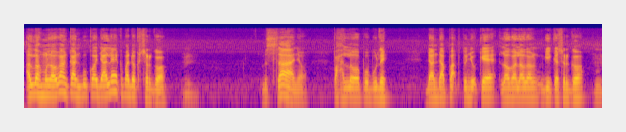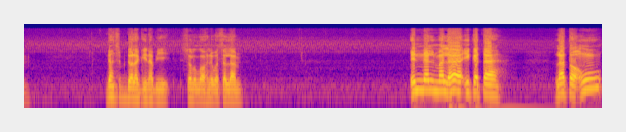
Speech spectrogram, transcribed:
Allah melorangkan buka jalan kepada ke syurga. Hmm. besarnya pahala pun boleh. Dan dapat petunjuk ke lorong-lorong pergi ke syurga. Hmm. Dan sebeda lagi Nabi sallallahu alaihi wasallam Innal malaikata la ta'u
